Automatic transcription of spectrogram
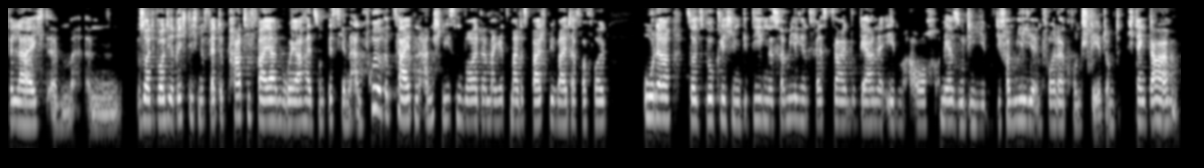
vielleicht ähm, ähm, sollt, wollt ihr richtig eine fette Party feiern, wo ihr halt so ein bisschen an frühere Zeiten anschließen wollt, wenn man jetzt mal das Beispiel weiterverfolgt. Oder soll es wirklich ein gediegenes Familienfest sein, wo gerne eben auch mehr so die, die Familie im Vordergrund steht. Und ich denke, da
